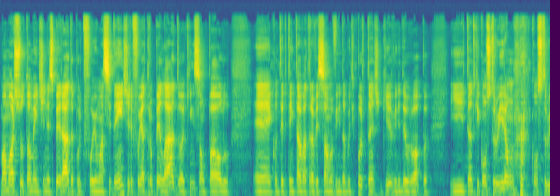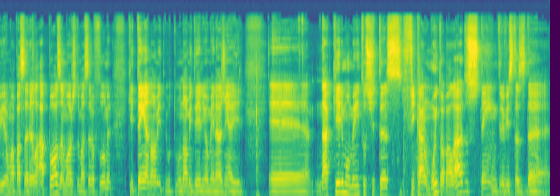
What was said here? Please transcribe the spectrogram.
uma morte totalmente inesperada, porque foi um acidente, ele foi atropelado aqui em São Paulo é, enquanto ele tentava atravessar uma avenida muito importante aqui, a Avenida Europa, e tanto que construíram, construíram uma passarela após a morte do Marcelo Flumer, que tem a nome, o nome dele em homenagem a ele. É, naquele momento, os Titãs ficaram muito abalados, tem entrevistas da,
